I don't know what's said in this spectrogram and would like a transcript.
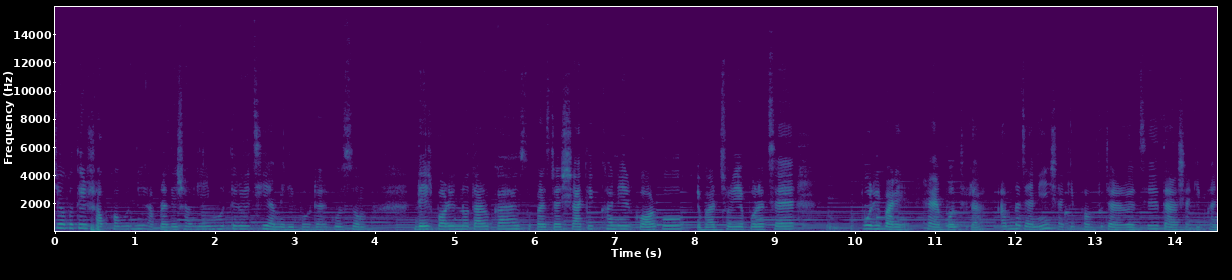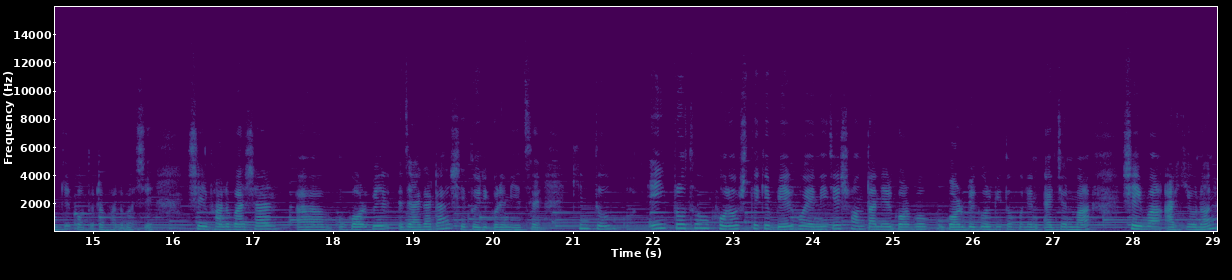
জগতের সব খবর নিয়ে আপনাদের সঙ্গে এই মুহূর্তে রয়েছি। আমি রিপোর্টার কুলসুম। দেশ বরেণ্য তারকা, সুপারস্টার শাকিব খানের গর্ব এবার ছড়িয়ে পড়েছে পরিবারে। হ্যাঁ বন্ধুরা, আমরা জানি শাকিব ভক্ত যারা রয়েছে, তারা শাকিব খানকে কতটা ভালোবাসে। সেই ভালোবাসার গর্বের জায়গাটা সে তৈরি করে নিয়েছে। কিন্তু এই প্রথম খোলস থেকে বের হয়ে নিজের সন্তানের গর্ব গর্বে গর্বিত হলেন একজন মা। সেই মা আর কেউ নন।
